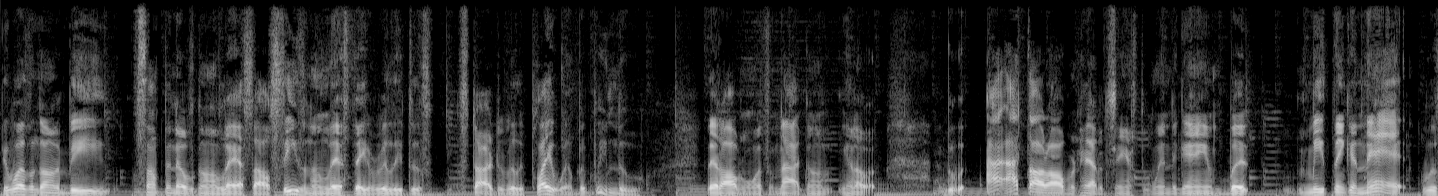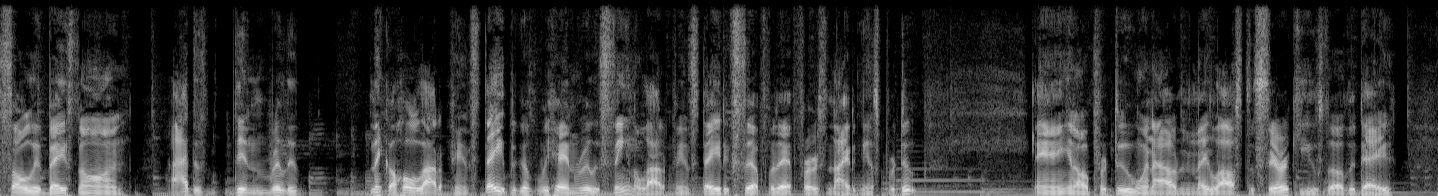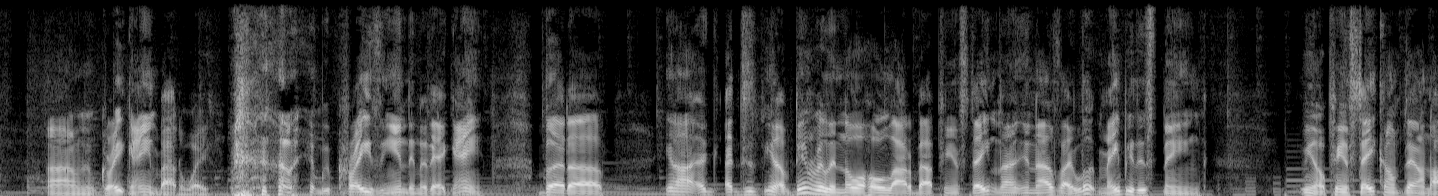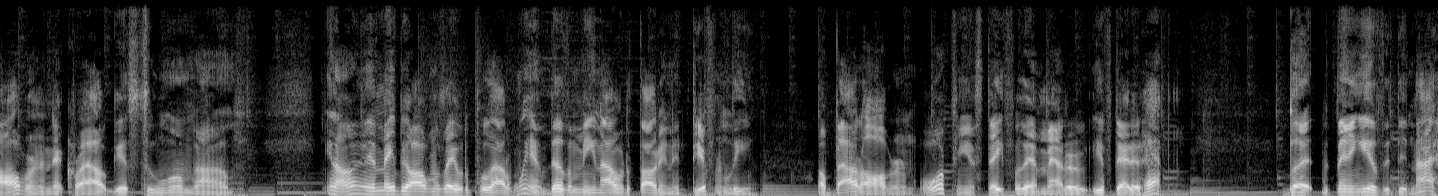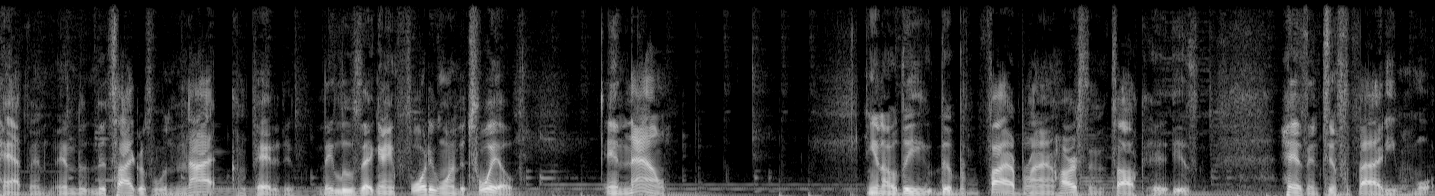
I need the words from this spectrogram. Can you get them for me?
It wasn't going to be something that was going to last all season unless they really just started to really play well. But we knew that Auburn was not going to, you know, I, I, thought Auburn had a chance to win the game, but me thinking that was solely based on I just didn't really think a whole lot of Penn State because we hadn't really seen a lot of Penn State except for that first night against Purdue. And, you know, Purdue went out and they lost to Syracuse the other day. Um, great game, by the way. Crazy ending of that game. But, uh, you know, I, I, just, you know, didn't really know a whole lot about Penn State. And I, and I was like, look, maybe this thing, you know, Penn State comes down to Auburn and that crowd gets to them. Um, you know, and maybe Auburn was able to pull out a win. Doesn't mean I would have thought any differently about Auburn or Penn State for that matter if that had happened. But the thing is, it did not happen, and the, the Tigers were not competitive. They lose that game 41 to 12. And now you know, the the fire Bryan Harsin talk is has intensified even more.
